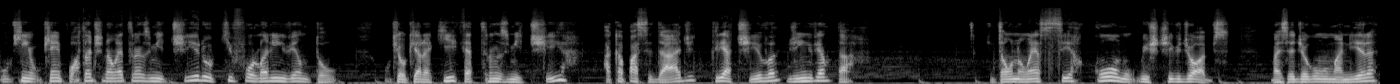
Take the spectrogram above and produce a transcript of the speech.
o, que, o que é importante não é transmitir o que fulano inventou. O que eu quero aqui é transmitir a capacidade criativa de inventar. Então não é ser como o Steve Jobs, mas é de alguma maneira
